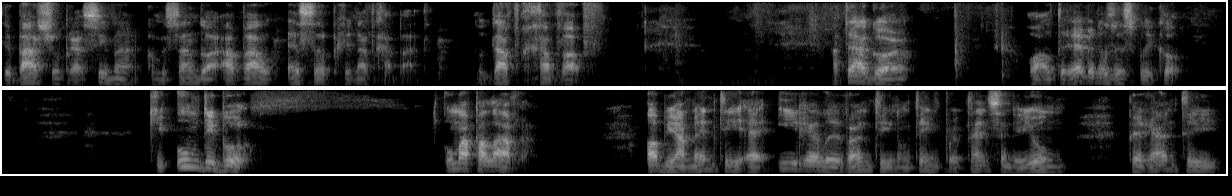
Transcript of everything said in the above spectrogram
de baixo para cima, começando a Aval Essa Prinat Chabad, do Daf Chavav. Até agora, o Alter nos explicou que um dibur, uma palavra, obviamente é irrelevante não tem importância nenhuma perante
